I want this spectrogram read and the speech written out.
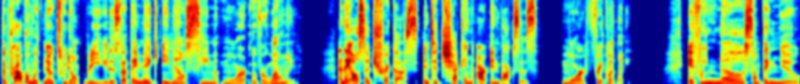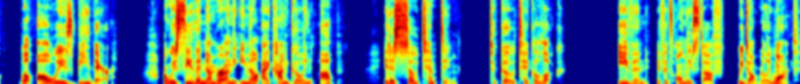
The problem with notes we don't read is that they make email seem more overwhelming. And they also trick us into checking our inboxes more frequently. If we know something new will always be there, or we see the number on the email icon going up, it is so tempting to go take a look, even if it's only stuff we don't really want.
